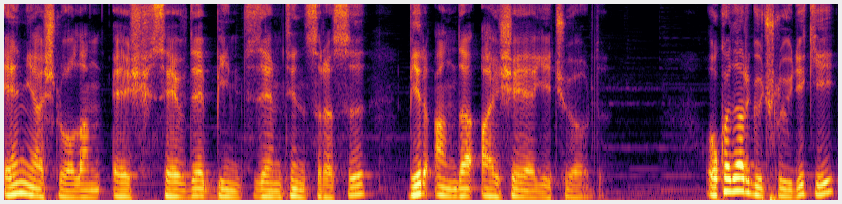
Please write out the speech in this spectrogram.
en yaşlı olan eş Sevde bint Zemt'in sırası bir anda Ayşe'ye geçiyordu. O kadar güçlüydü ki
